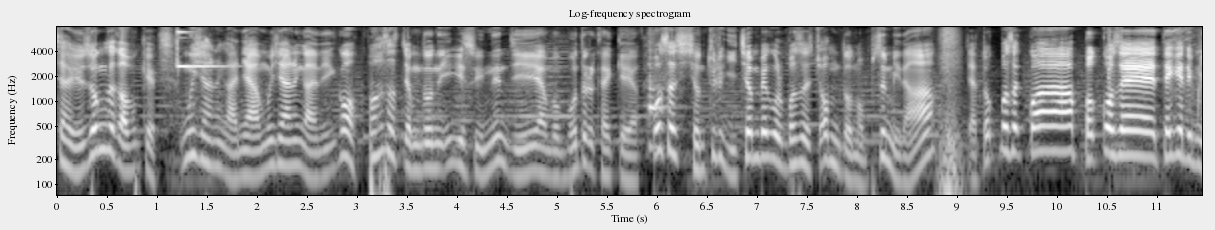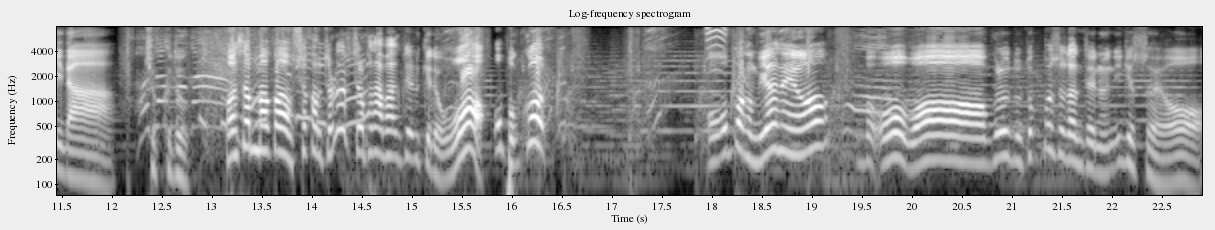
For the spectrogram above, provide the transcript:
자, 이 정도 가볼게요. 무시하는 거 아니야. 무시하는 거 아니고 버섯 정도는 이길 수 있는지 한번 보도록 할게요. 버섯이 전투력 2100으로 버섯이 좀 더 높습니다. 자, 독버섯과 벚꽃의 대결입니다. 주크둑. 버섯 먹어. 잠깐만, 저러다 저러다 이렇게 돼. 와, 어, 벚꽃. 어, 오빠가 미안해요. 뭐, 어, 와, 그래도 독버섯한테는 이겼어요.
